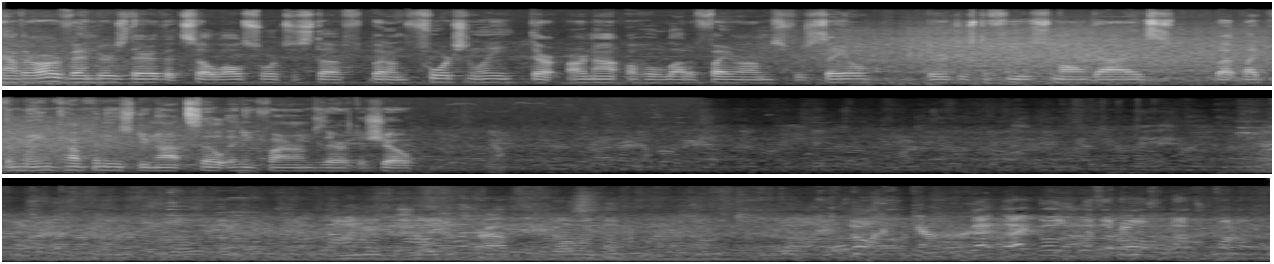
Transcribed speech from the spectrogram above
Now there are vendors there that sell all sorts of stuff, but unfortunately there are not a whole lot of firearms for sale. There are just a few small guys, but like the main companies do not sell any firearms there at the show. That, that goes with it also, that's one of them.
